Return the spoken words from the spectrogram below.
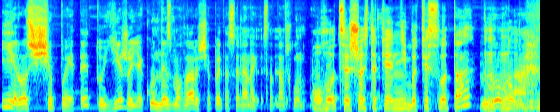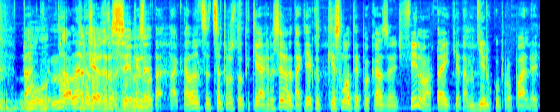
і розщепити ту їжу, яку не змогла розщепити соляна кислота в шлунку. Ого, це щось таке, ніби кислота? Ну, а, так, ну, ну, але таке агресивне. Кислота, так, але це, це просто таке агресивне, так як от кислоти показують в фільмах, так, які там дірку пропалюють.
